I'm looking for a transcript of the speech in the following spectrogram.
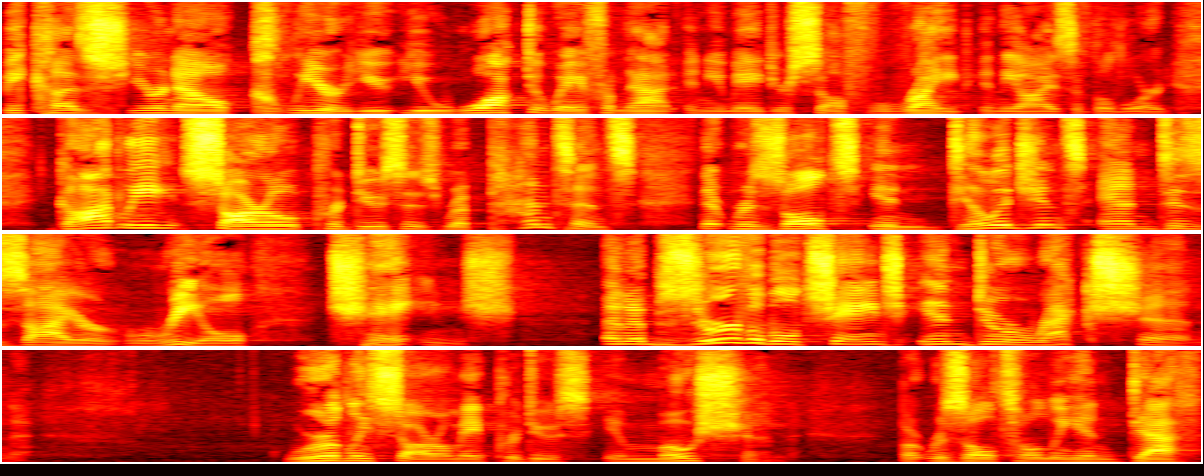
because you're now clear. You, you walked away from that and you made yourself right in the eyes of the Lord. Godly sorrow produces repentance that results in diligence and desire, real change, an observable change in direction. Worldly sorrow may produce emotion, but results only in death,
